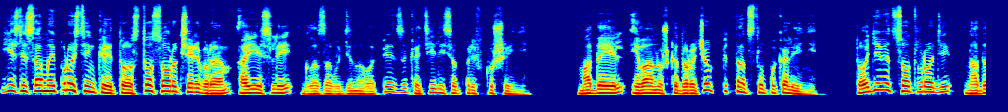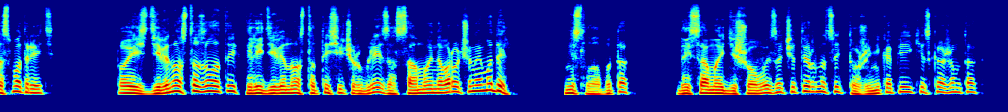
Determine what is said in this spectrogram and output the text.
«Если самая простенькая, то 140 серебра, а если...» Глаза водяного опять закатились от привкушения. «Модель Иванушка-дурачок 15-го поколения. То 900 вроде, надо смотреть. То есть 90 золотых или 90 тысяч рублей за самую навороченную модель? Не слабо так. Да и самая дешевая за 14 тоже не копейки, скажем так.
